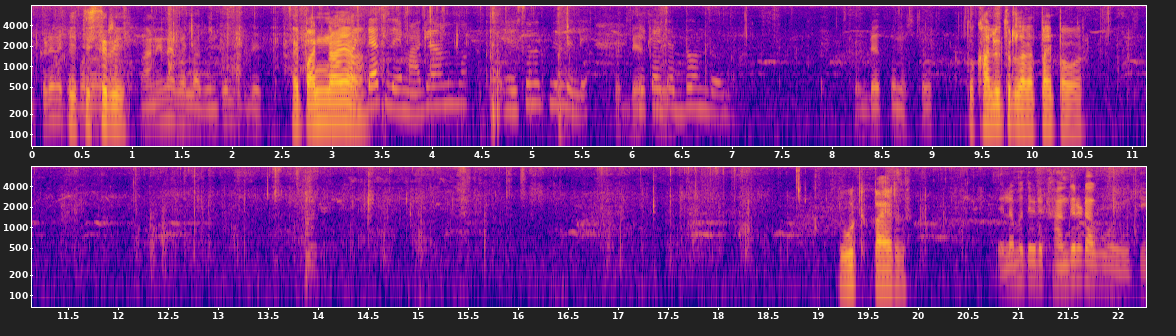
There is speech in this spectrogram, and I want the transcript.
इकडे हे कसे? तिसरी. पाणी नाही भरला अजून चल तिकडे. हे पाणी नाही हा. खड्ड्यातले मागे आम्ही मग हेसूनच नेलेले खड्ड्यात दोन दोन. खड्ड्यात पण असतो. तो खाली उतरू लागत पाईपावर. उठ बाहेर याला मग तिकडे खांदेर टाकू हवी होती.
